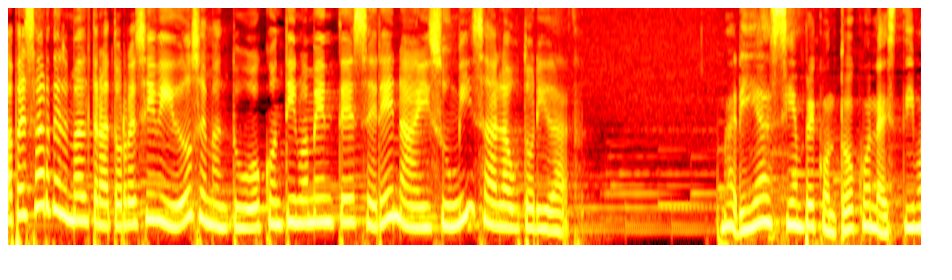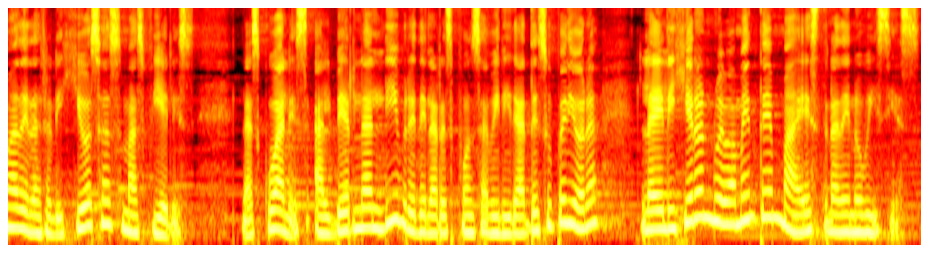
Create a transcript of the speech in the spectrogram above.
A pesar del maltrato recibido, se mantuvo continuamente serena y sumisa a la autoridad. María siempre contó con la estima de las religiosas más fieles, las cuales, al verla libre de la responsabilidad de superiora, la eligieron nuevamente maestra de novicias.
